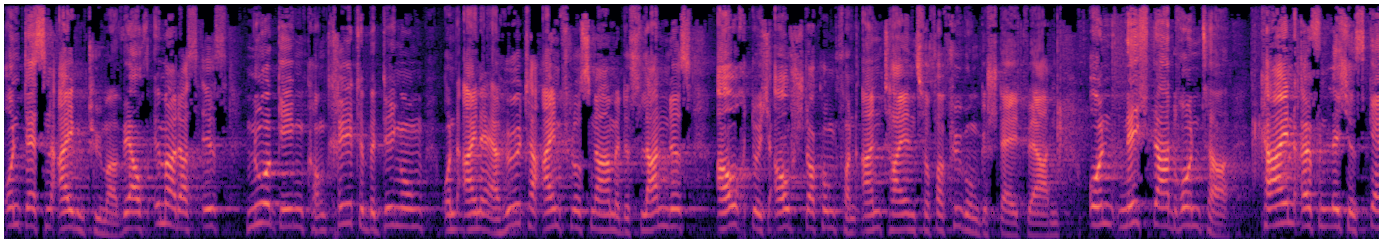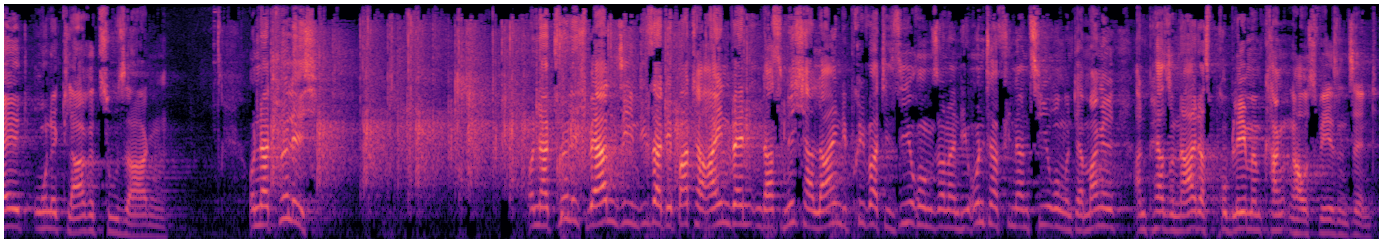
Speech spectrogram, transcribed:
und dessen Eigentümer, wer auch immer das ist, nur gegen konkrete Bedingungen und eine erhöhte Einflussnahme des Landes auch durch Aufstockung von Anteilen zur Verfügung gestellt werden, und nicht darunter kein öffentliches Geld ohne klare Zusagen. Und natürlich Und natürlich werden Sie in dieser Debatte einwenden, dass nicht allein die Privatisierung, sondern die Unterfinanzierung und der Mangel an Personal das Problem im Krankenhauswesen sind.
